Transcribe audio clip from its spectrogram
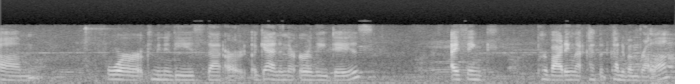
Um, for communities that are, again, in their early days, I think providing that kind of, kind of umbrella,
